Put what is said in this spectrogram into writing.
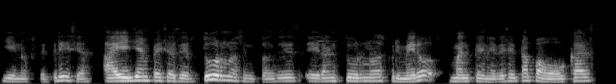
y en obstetricia. Ahí ya empecé a hacer turnos, entonces eran turnos, primero mantener ese tapabocas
